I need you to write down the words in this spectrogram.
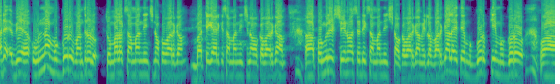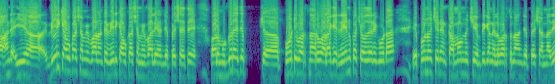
అంటే ఉన్న ముగ్గురు మంత్రులు తుమ్మలకు సంబంధించిన ఒక వర్గం బట్టి గారికి సంబంధించిన ఒక వర్గం పొంగులేటి శ్రీనివాస్ రెడ్డికి సంబంధించిన ఒక వర్గం. ఇట్లా వర్గాలు అయితే ముగ్గురికి ముగ్గురు అంటే ఈ వీరికి అవకాశం ఇవ్వాలంటే వీరికి అవకాశం ఇవ్వాలి అని చెప్పేసి అయితే వాళ్ళు ముగ్గురు అయితే పోటీ పడుతున్నారు. అలాగే రేణుక చౌదరి కూడా ఎప్పటి నుంచి నేను ఖమ్మం నుంచి ఎంపీగా నిలబడుతున్నా అని చెప్పేసి అన్నది.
